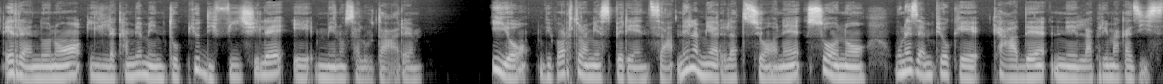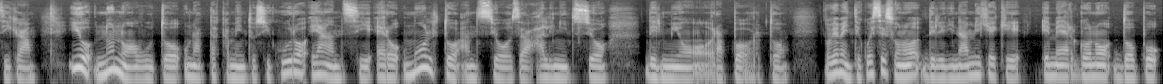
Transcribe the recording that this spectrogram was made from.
e rendono il cambiamento più difficile e meno salutare. Io vi porto la mia esperienza. Nella mia relazione sono un esempio che cade nella prima casistica. Io non ho avuto un attaccamento sicuro e anzi ero molto ansiosa all'inizio del mio rapporto. Ovviamente queste sono delle dinamiche che emergono dopo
